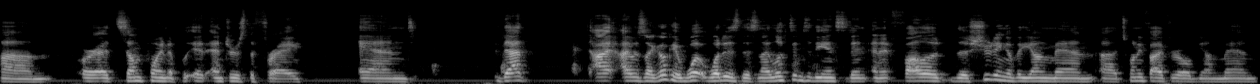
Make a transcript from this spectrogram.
um, or at some point it enters the fray and that I, I was like okay what what is this and i looked into the incident and it followed the shooting of a young man a 25 year old young man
